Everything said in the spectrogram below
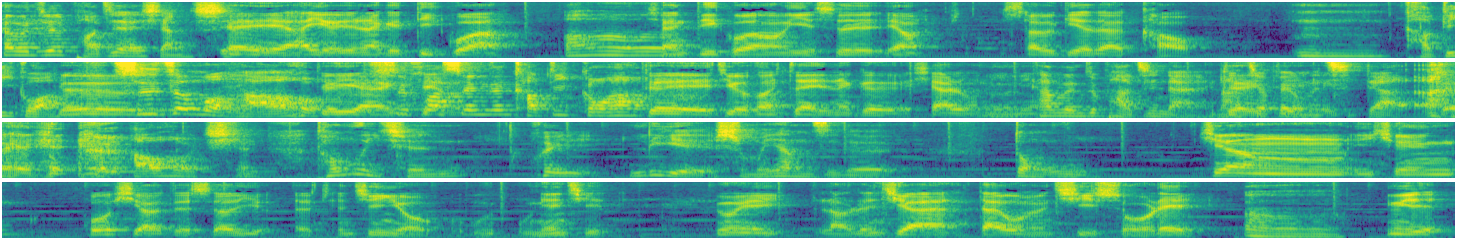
他们就会跑进来想吃。对，还有那个地瓜。哦。像地瓜也是要稍微给它烤。嗯，烤地瓜吃这么好，对呀，吃花生跟烤地瓜，对，就放在那个虾笼里面，他们就跑进来，然后就被我们吃掉了，对，好好吃。头目以前会猎什么样子的动物？像以前我小的时候有，呃，曾经有五五年级，因为老人家带我们去狩猎，嗯因为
